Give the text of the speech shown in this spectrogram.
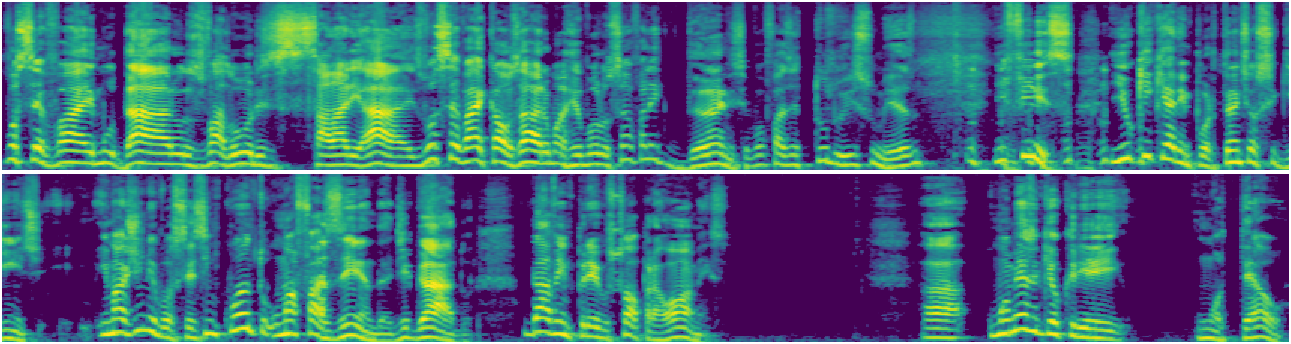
você vai mudar os valores salariais, você vai causar uma revolução. Eu falei: dane-se, eu vou fazer tudo isso mesmo e fiz. E o que, que era importante é o seguinte imagine vocês, enquanto uma fazenda de gado dava emprego só para homens, uh, o momento em que eu criei um hotel,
